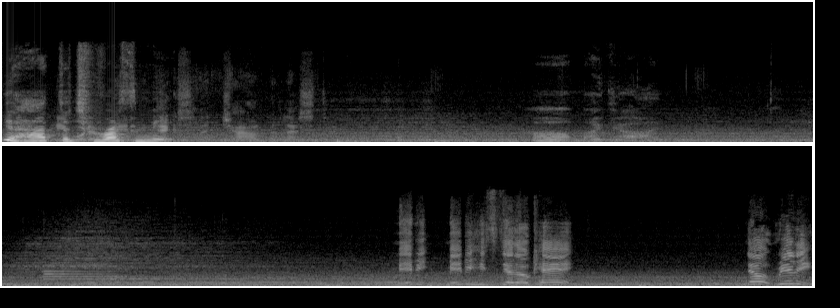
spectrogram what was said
You had to trust me. Excellent child molester. Oh my god. Maybe, maybe he's still okay. No, really.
